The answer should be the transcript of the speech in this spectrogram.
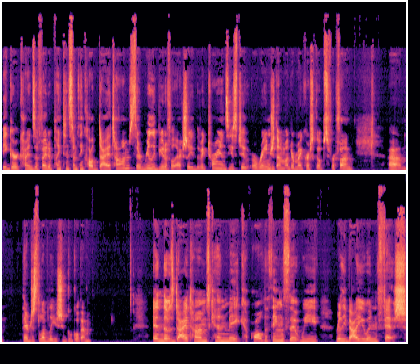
bigger kinds of phytoplankton, something called diatoms. They're really beautiful, actually. The Victorians used to arrange them under microscopes for fun. Um, they're just lovely. You should Google them. And those diatoms can make all the things that we really value in fish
